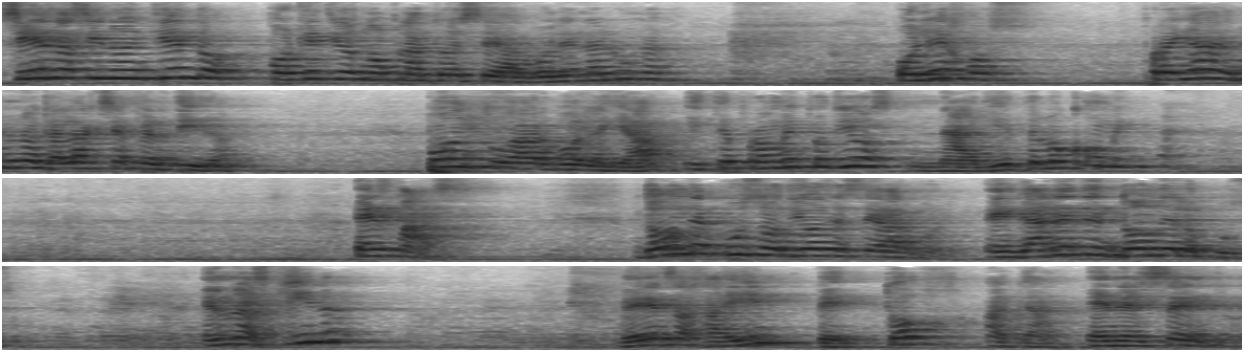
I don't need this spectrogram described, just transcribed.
Si es así, no entiendo por qué Dios no plantó ese árbol en la luna. O lejos, por allá, en una galaxia perdida pon tu árbol allá y te prometo Dios, nadie te lo come. Es más, ¿dónde puso Dios ese árbol? En Ganeden, ¿dónde lo puso? En una esquina. ¿Ves a Jaim? Betoch Agan, en el centro.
